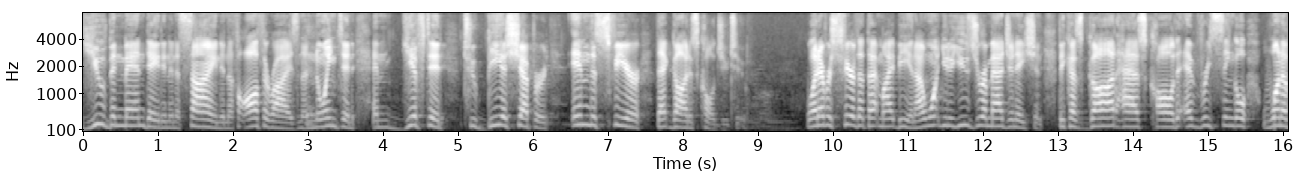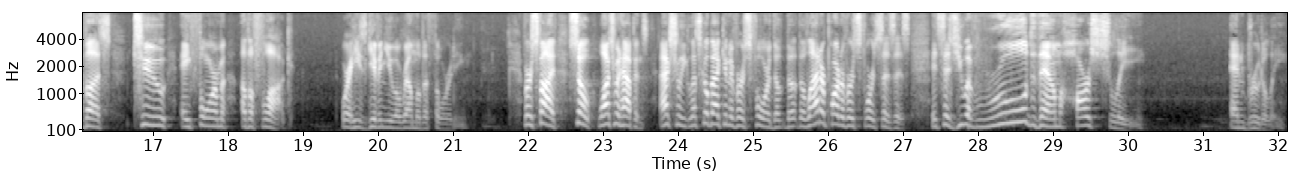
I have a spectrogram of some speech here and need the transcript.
You've been mandated and assigned and authorized and anointed and gifted to be a shepherd in the sphere that God has called you to. Whatever sphere that that might be. And I want you to use your imagination because God has called every single one of us to a form of a flock where He's given you a realm of authority. Verse 5. So, watch what happens. Actually, let's go back into verse 4. The, the, the latter part of verse 4 says this it says, You have ruled them harshly and brutally.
